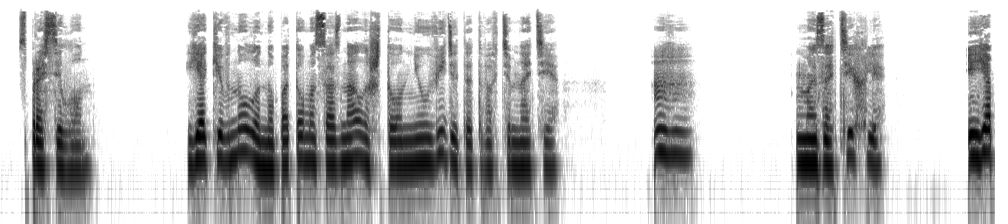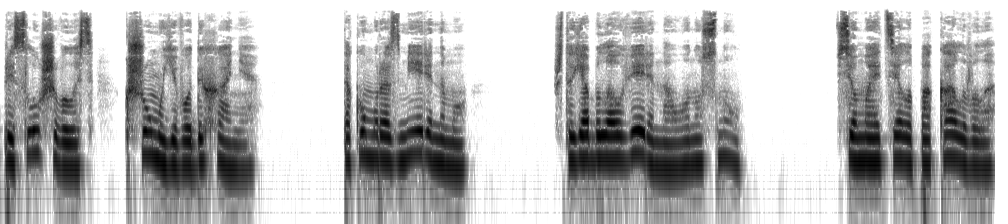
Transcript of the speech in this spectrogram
— спросил он. Я кивнула, но потом осознала, что он не увидит этого в темноте. «Угу». Мы затихли, и я прислушивалась к шуму его дыхания. Такому размеренному, что я была уверена, он уснул. Все мое тело покалывало,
